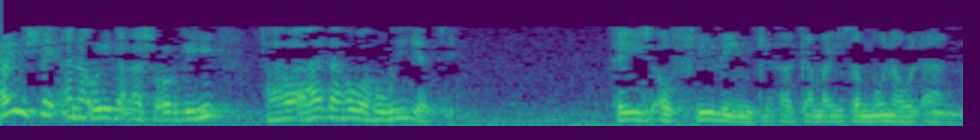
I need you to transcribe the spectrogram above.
أي شيء أنا أريد أن أشعر به فهذا هو هويتي. Age of feeling كما يسمونه الآن.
